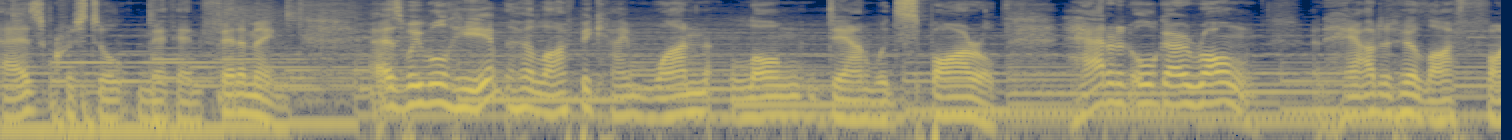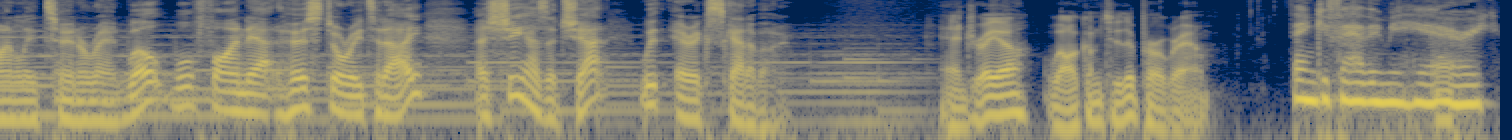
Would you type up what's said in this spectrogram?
as crystal methamphetamine. As we will hear, her life became one long downward spiral. How did it all go wrong? And how did her life finally turn around? Well, we'll find out her story today as she has a chat with Eric Scatterbo. Andrea, welcome to the program. Thank you for having me here, Eric.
